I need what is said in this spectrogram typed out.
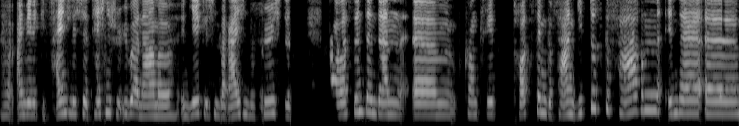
ein wenig die feindliche technische Übernahme in jeglichen Bereichen befürchtet. Aber was sind denn dann ähm, konkret trotzdem Gefahren? Gibt es Gefahren in der, äh,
